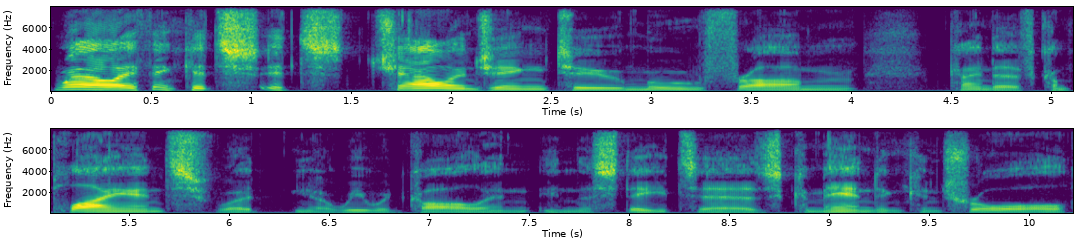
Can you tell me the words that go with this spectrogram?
Well, I think it's it's challenging to move from kind of compliance, what you know we would call in, in the states as command and control,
